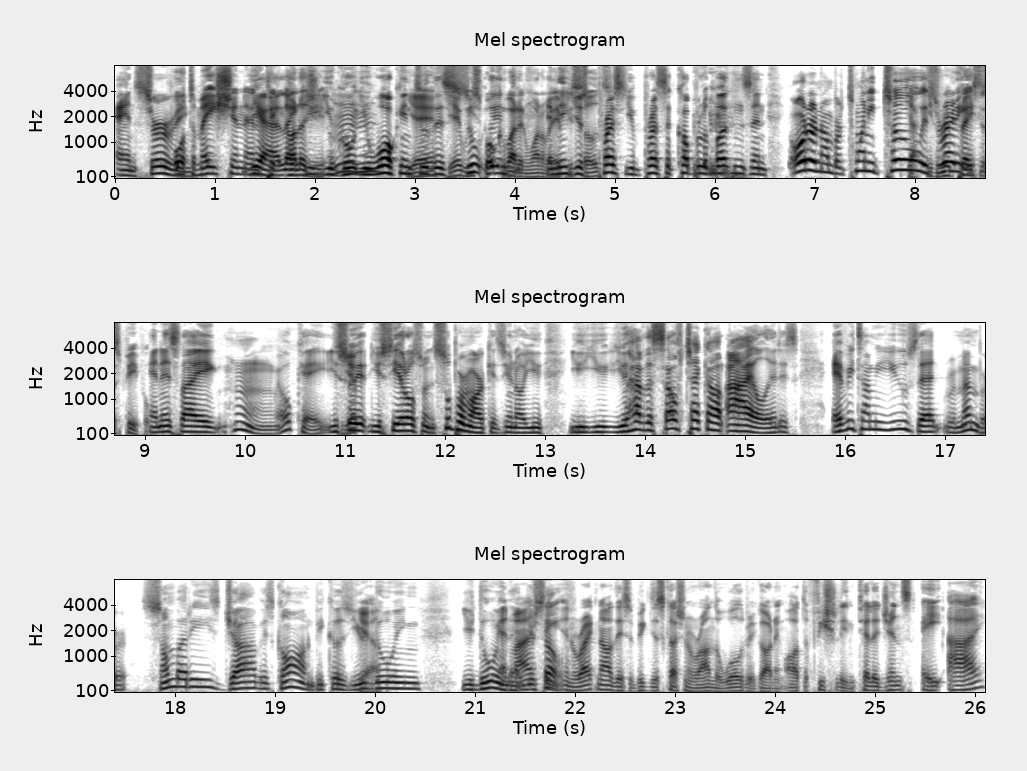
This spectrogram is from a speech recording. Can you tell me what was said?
and serving. automation and yeah, technology. like you, you go, you Mhm. walk into Yeah, this. Yeah, we spoke and- about it in one of our and then episodes. you just press, you press a couple of buttons, and order number twenty-two Yeah, is it ready. replaces people. and it's like, hmm, okay. You see Yep. it. You see it also in supermarkets. You know, you you you you have the self checkout aisle, and it's every time you use that. Remember, somebody's job is gone because you're Yeah. doing you're doing and that yourself. thing, and right now there's a big discussion around the world regarding artificial intelligence, AI,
